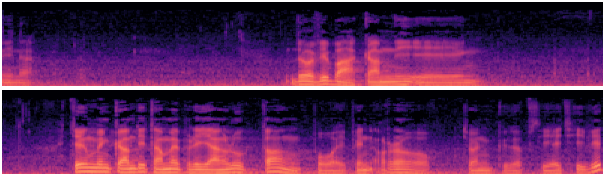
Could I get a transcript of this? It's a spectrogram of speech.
นี่นะ โดยวิบากกรรมนี้เอง จึงเป็นกรรมที่ทำให้ภรรยาลูกต้องป่วยเป็นโรคจนเกือบเสียชีวิต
